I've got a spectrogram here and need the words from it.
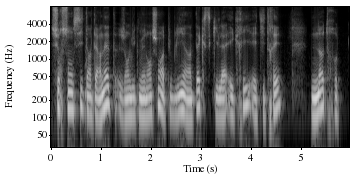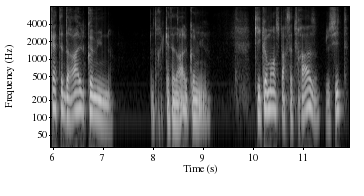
Sur son site internet, Jean-Luc Mélenchon a publié un texte qu'il a écrit et titré Notre cathédrale commune. Notre cathédrale commune. Qui commence par cette phrase, je cite,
